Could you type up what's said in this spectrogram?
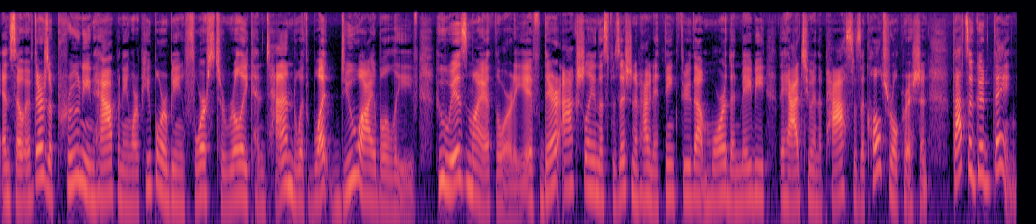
And so if there's a pruning happening where people are being forced to really contend with what do I believe? Who is my authority? If they're actually in this position of having to think through that more than maybe they had to in the past as a cultural Christian, that's a good thing.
